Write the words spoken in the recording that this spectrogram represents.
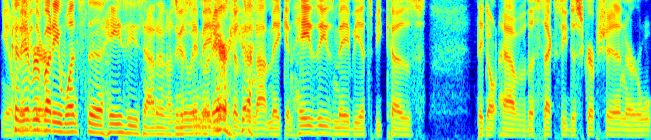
you know, Because everybody wants the hazies out of I was gonna say England maybe it's because they're not making hazies. Maybe it's because they don't have the sexy description, or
